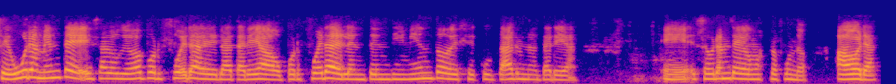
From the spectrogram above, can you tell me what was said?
seguramente es algo que va por fuera de la tarea o por fuera del entendimiento de ejecutar una tarea. Eh, seguramente algo más profundo. Ahora,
